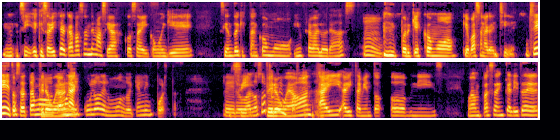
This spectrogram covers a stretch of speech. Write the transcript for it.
Mm, sí, es que sabéis que acá pasan demasiadas cosas y como que siento que están como infravaloradas mm. porque es como que pasan acá en Chile. Sí, entonces estamos, pero, estamos en el culo del mundo, ¿a quién le importa? Pero a nosotros Pero, weón, hay avistamientos ovnis, weón, pasan caleta de...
